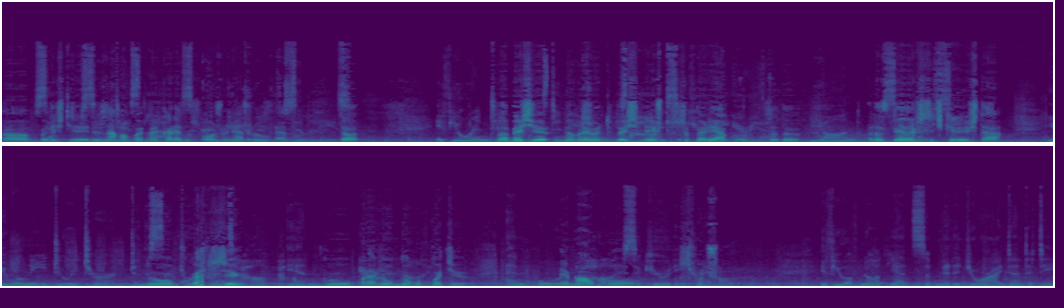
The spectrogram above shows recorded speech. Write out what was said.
А, в бъдеще не знам, ако е прекалено сложно, няма да ги изрязвам. Това беше, на времето беше нещо супер яко, за да разгледаш всички неща. Но когато си го правил много пъти, е малко скучно. If you have not yet submitted your identity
